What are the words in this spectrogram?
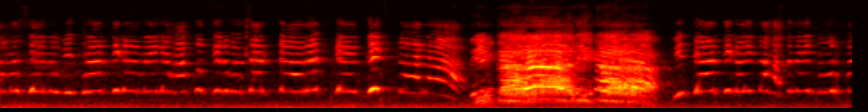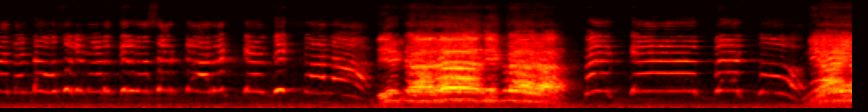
ಸಮಸ್ಯೆಯನ್ನು ವಿದ್ಯಾರ್ಥಿಗಳ ಮೇಲೆ ಹಾಕುತ್ತಿರುವ ಸರ್ಕಾರಕ್ಕೆ ಧಿಕ್ಕಾರ ವಿದ್ಯಾರ್ಥಿಗಳಿಂದ ಹದಿನೈದು ನೂರು ರೂಪಾಯಿ ದಂಡ ವಸೂಲಿ ಮಾಡುತ್ತಿರುವ ಸರ್ಕಾರಕ್ಕೆ ಧಿಕ್ಕಾರ ಬೇಕೇ ಬೇಕು. ನ್ಯಾಯ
